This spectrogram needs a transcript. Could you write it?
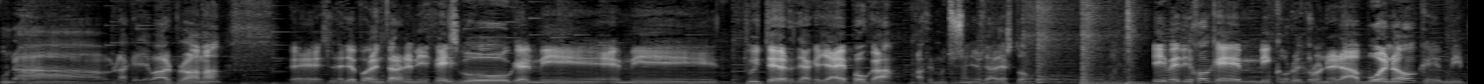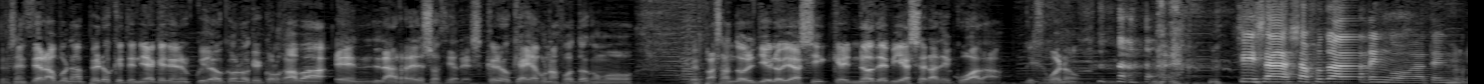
Una. La que llevaba el programa. eh, le dio por entrar en mi Facebook, en mi, en mi Twitter de aquella época, hace muchos años ya de esto. Y me dijo que mi currículum era bueno, que mi presencia era buena, pero que tenía que tener cuidado con lo que colgaba en las redes sociales. Creo que hay alguna foto como pues, pasando el hielo y así que no debía ser adecuada. Dije, bueno, Sí, esa, esa foto la tengo, la tengo.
